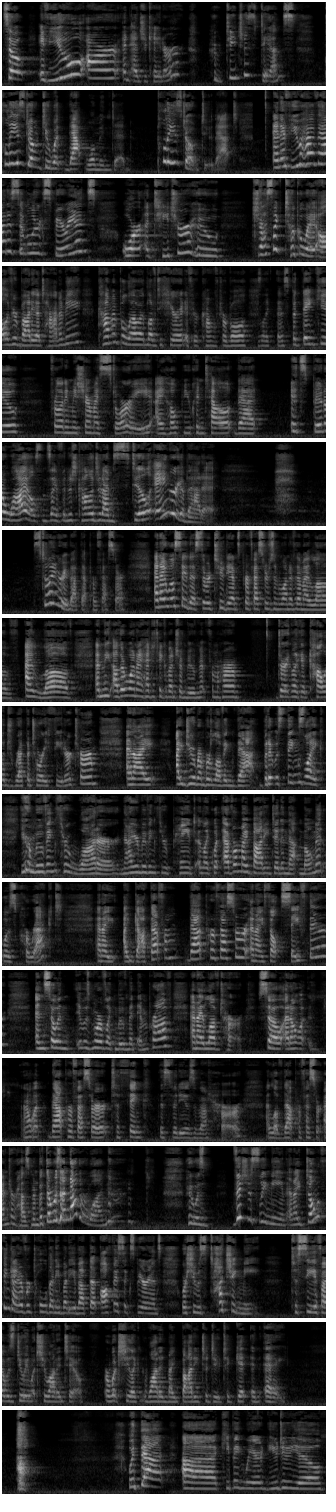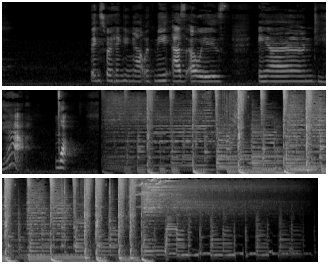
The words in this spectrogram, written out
So if you are an educator who teaches dance, please don't do what that woman did. Please don't do that. And if you have had a similar experience or a teacher who just like took away all of your body autonomy, comment below. I'd love to hear it if you're comfortable like this. But thank you for letting me share my story. I hope you can tell that it's been a while since I finished college and I'm still angry about it. Still angry about that professor. And I will say this, there were two dance professors and one of them I love. I love. And the other one, I had to take a bunch of movement from her during like a college repertory theater term. And I, I do remember loving that, but it was things like you're moving through water. Now you're moving through paint. And like whatever my body did in that moment was correct. And I, I got that from that professor and I felt safe there. And so in, it was more of like movement improv and I loved her. So I don't want, I don't want that professor to think this video is about her. I love that professor and her husband, but there was another one who was viciously mean. And I don't think I ever told anybody about that office experience where she was touching me to see if I was doing what she wanted to or what she like wanted my body to do to get an A. Huh. With that, uh, keeping weird, you do you. Thanks for hanging out with me as always. And yeah. Mwah.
